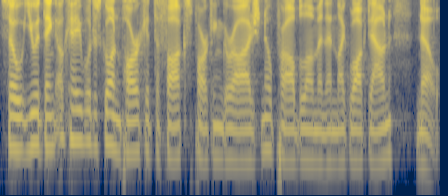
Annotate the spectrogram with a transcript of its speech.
So you would think, okay, we'll just go and park at the Fox parking garage, no problem, and then like walk down. No.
